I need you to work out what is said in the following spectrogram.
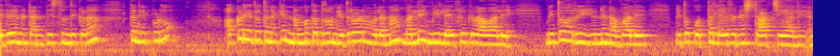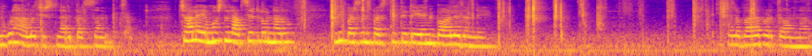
ఎదురైనట్టు అనిపిస్తుంది ఇక్కడ. కానీ ఇప్పుడు అక్కడ ఏదో తనకి నమ్మక ద్రోహం ఎదురవడం వలన మళ్ళీ మీ లైఫ్లోకి రావాలి. మీతో రీయూనియన్ అవ్వాలి. మీతో కొత్త లైఫ్ అనేది స్టార్ట్ చేయాలి అని కూడా ఆలోచిస్తున్నారు ఈ పర్సన్. చాలా ఎమోషనల్ అప్సెట్లో ఉన్నారు. మీ పర్సన్ పరిస్థితి అయితే ఏమీ బాగాలేదండి. చాలా బాధపడుతూ ఉన్నారు.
